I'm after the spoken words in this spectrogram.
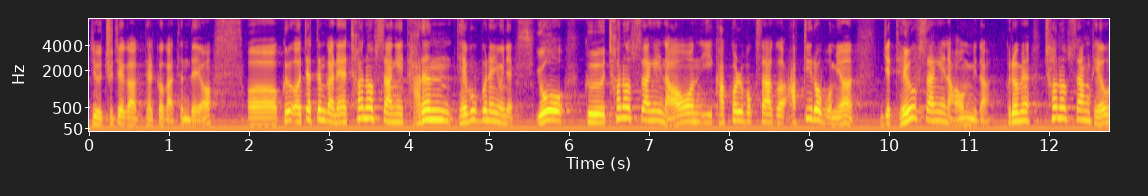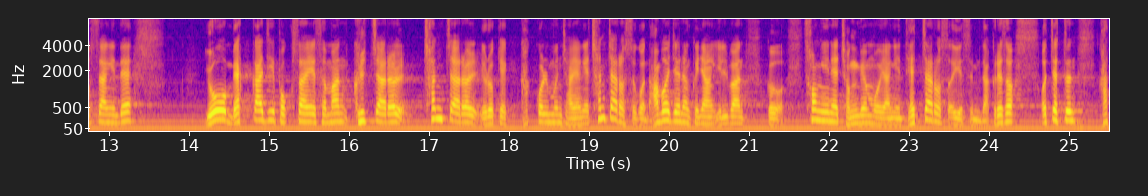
주- 주제가 될 것 같은데요. 어, 그 어쨌든 간에 천업상이 다른 대부분의 요그 천업상이 나온 이 각골복사 그 앞뒤로 보면 이제 대읍상이 나옵니다. 그러면 천업상 대읍상인데 요 몇 가지 복사에서만 글자를 천자를 이렇게 각골문 자형의 천자로 쓰고 나머지는 그냥 일반 그 성인의 정면 모양인 대자로 써 있습니다. 그래서 어쨌든 가,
